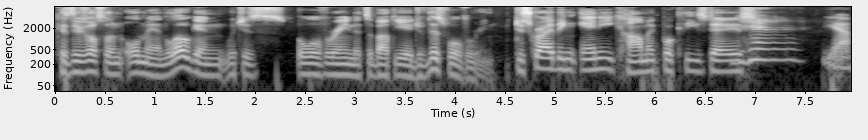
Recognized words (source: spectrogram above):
Because there's also an Old Man Logan, which is a Wolverine that's about the age of this Wolverine. Describing any comic book these days yeah.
